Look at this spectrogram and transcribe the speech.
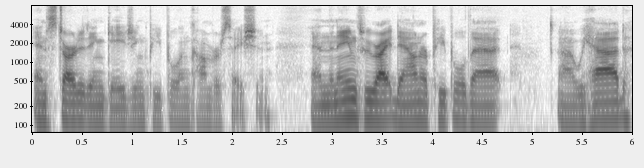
and started engaging people in conversation?" And the names we write down are people that uh, we had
